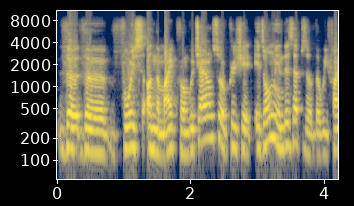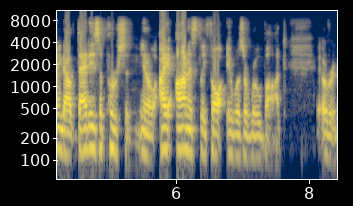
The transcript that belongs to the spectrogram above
the the voice on the microphone which I also appreciate it's only in this episode that we find out that is a person. You know I honestly thought it was a robot or a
